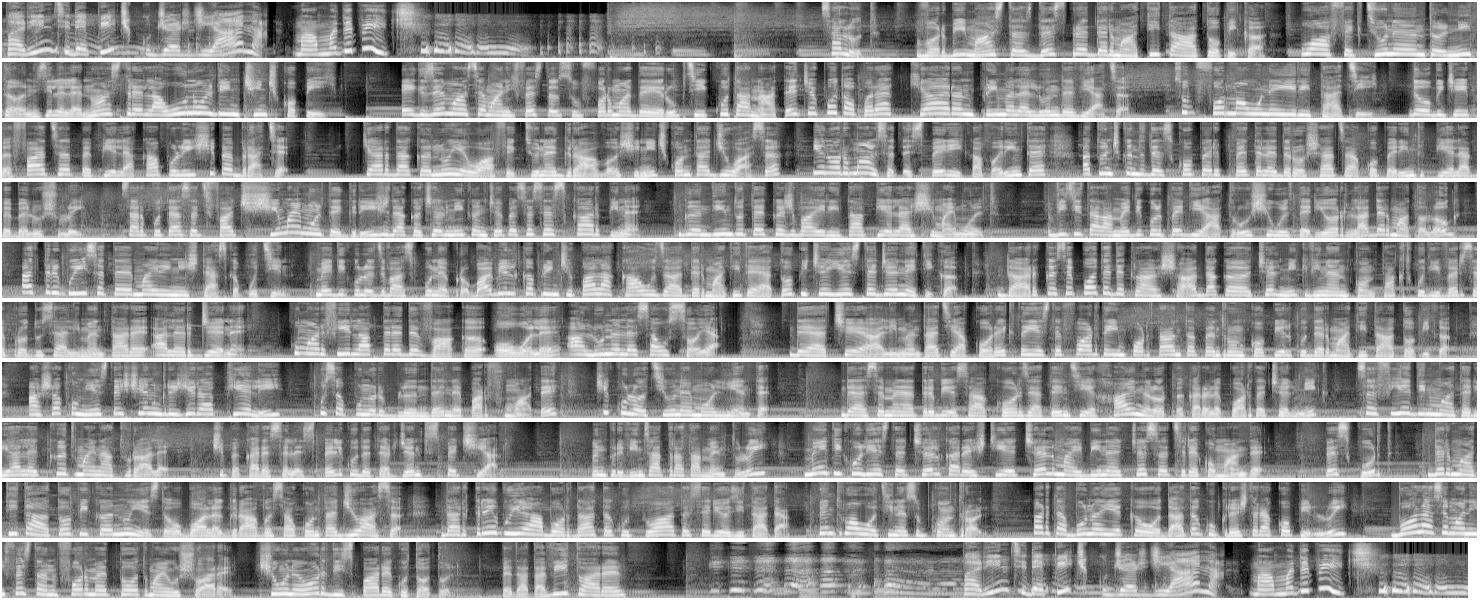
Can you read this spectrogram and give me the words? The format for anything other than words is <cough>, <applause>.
Părinții de pici cu Georgiana Mamă de pici! Salut! Vorbim astăzi despre dermatita atopică, o afecțiune întâlnită în zilele noastre la unul din cinci copii. Eczema se manifestă sub formă de erupții cutanate ce pot apărea chiar în primele luni de viață, sub forma unei iritații, de obicei pe față, pe pielea capului și pe brațe. Chiar dacă nu e o afecțiune gravă și nici contagioasă, e normal să te sperii ca părinte atunci când descoperi petele de roșață acoperind pielea bebelușului. S-ar putea să-ți faci și mai multe griji dacă cel mic începe să se scarpine, gândindu-te că își va irita pielea și mai mult. Vizita la medicul pediatru și ulterior la dermatolog ar trebui să te mai liniștească puțin. Medicul îți va spune probabil că principala cauza a dermatitei atopice este genetică, dar că se poate declanșa dacă cel mic vine în contact cu diverse produse alimentare alergene, cum ar fi laptele de vacă, ouăle, alunele sau soia. De aceea, alimentația corectă este foarte importantă pentru un copil cu dermatită atopică, așa cum este și îngrijirea pielii cu săpunuri blânde, neparfumate și cu loțiuni emoliente. De asemenea, trebuie să acorzi atenție hainelor pe care le poartă cel mic să fie din materiale cât mai naturale și pe care să le speli cu detergent special. În privința tratamentului, medicul este cel care știe cel mai bine ce să-ți recomande. Pe scurt, dermatita atopică nu este o boală gravă sau contagioasă, dar trebuie abordată cu toată seriozitatea pentru a o ține sub control. Partea bună e că odată cu creșterea copilului, boala se manifestă în forme tot mai ușoare și uneori dispare cu totul. Pe data viitoare! Părinții de pici cu Georgiana Mamă de pici! <laughs>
